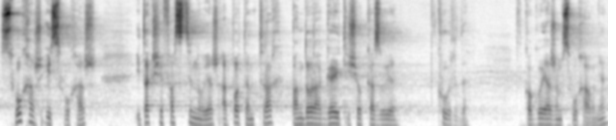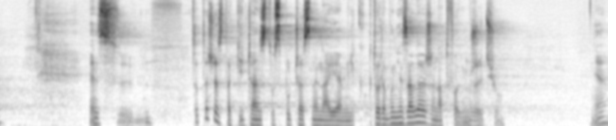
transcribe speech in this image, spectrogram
słuchasz i słuchasz i tak się fascynujesz, a potem trach, Pandora Gate i się okazuje, kurde, kogo ja żem słuchał, nie? Więc y, to też jest taki często współczesny najemnik, któremu nie zależy na twoim życiu. Nie?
